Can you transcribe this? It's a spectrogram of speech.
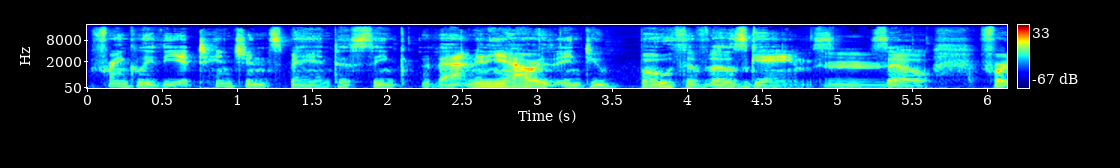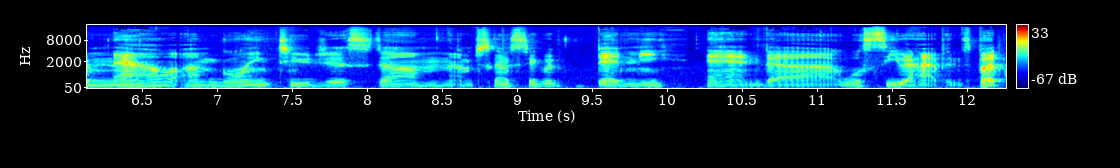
frankly the attention span to sink that many hours into both of those games. So, for now I'm going to just um I'm just going to stick with Dead Deadney and uh we'll see what happens. But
